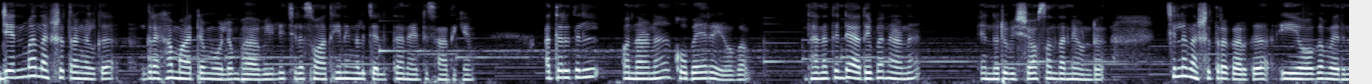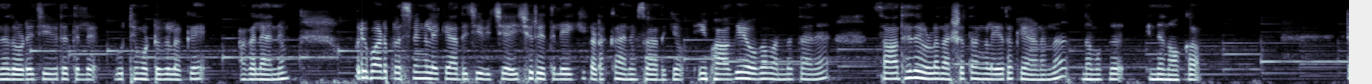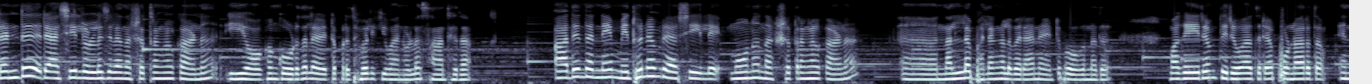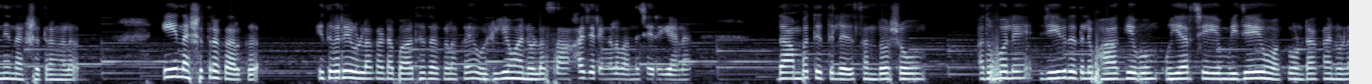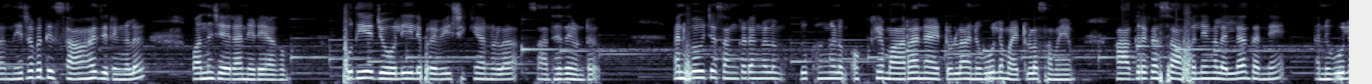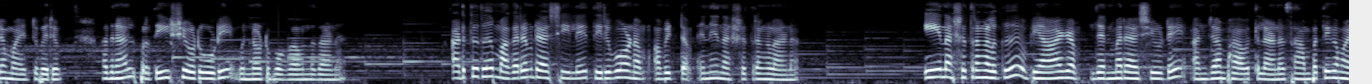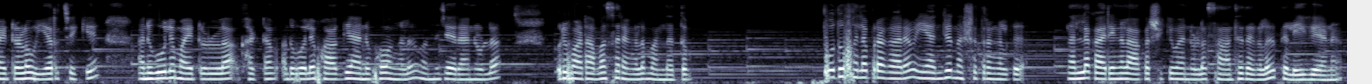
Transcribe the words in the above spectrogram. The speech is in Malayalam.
ജന്മനക്ഷത്രങ്ങൾക്ക് ഗ്രഹമാറ്റം മൂലം ഭാവിയിൽ ചില സ്വാധീനങ്ങൾ ചെലുത്താനായിട്ട് സാധിക്കും. അത്തരത്തിൽ ഒന്നാണ് കുബേരയോഗം ധനത്തിന്റെ അധിപനാണ് എന്നൊരു വിശ്വാസം തന്നെയുണ്ട്. ചില നക്ഷത്രക്കാർക്ക് ഈ യോഗം വരുന്നതോടെ ജീവിതത്തിലെ ബുദ്ധിമുട്ടുകളൊക്കെ അകലാനും ഒരുപാട് പ്രശ്നങ്ങളെയൊക്കെ അതിജീവിച്ച് ഐശ്വര്യത്തിലേക്ക് കടക്കാനും സാധിക്കും. ഈ ഭാഗ്യയോഗം വന്നെത്താൻ സാധ്യതയുള്ള നക്ഷത്രങ്ങൾ ഏതൊക്കെയാണെന്ന് നമുക്ക് ഇന്ന് നോക്കാം. രണ്ട് രാശിയിലുള്ള ചില നക്ഷത്രങ്ങൾക്കാണ് ഈ യോഗം കൂടുതലായിട്ട് പ്രതിഫലിക്കുവാനുള്ള സാധ്യത. ആദ്യം തന്നെ മിഥുനം രാശിയിലെ മൂന്ന് നക്ഷത്രങ്ങൾക്കാണ് നല്ല ഫലങ്ങൾ വരാനായിട്ട് പോകുന്നത്. മകയിരം തിരുവാതിര പുണർദം എന്നീ നക്ഷത്രങ്ങൾ. ഈ നക്ഷത്രക്കാർക്ക് ഇതുവരെയുള്ള കടബാധ്യതകളൊക്കെ ഒഴിയുവാനുള്ള സാഹചര്യങ്ങൾ വന്നു ചേരുകയാണ്. ദാമ്പത്യത്തിൽ സന്തോഷവും അതുപോലെ ജീവിതത്തിൽ ഭാഗ്യവും ഉയർച്ചയും വിജയവും ഒക്കെ ഉണ്ടാക്കാനുള്ള നിരവധി സാഹചര്യങ്ങൾ വന്നു ചേരാനിടയാകും. പുതിയ ജോലിയിൽ പ്രവേശിക്കാനുള്ള സാധ്യതയുണ്ട്. അനുഭവിച്ച സങ്കടങ്ങളും ദുഃഖങ്ങളും ഒക്കെ മാറാനായിട്ടുള്ള അനുകൂലമായിട്ടുള്ള സമയം. ആഗ്രഹ സാഫല്യങ്ങളെല്ലാം തന്നെ അനുകൂലമായിട്ട് വരും. അതിനാൽ പ്രതീക്ഷയോടുകൂടി മുന്നോട്ട് പോകാവുന്നതാണ്. അടുത്തത് മകരം രാശിയിലെ തിരുവോണം അവിട്ടം എന്നീ നക്ഷത്രങ്ങളാണ്. ഈ നക്ഷത്രങ്ങൾക്ക് വ്യാഴം ജന്മരാശിയുടെ അഞ്ചാം ഭാവത്തിലാണ്. സാമ്പത്തികമായിട്ടുള്ള ഉയർച്ചയ്ക്ക് അനുകൂലമായിട്ടുള്ള ഘട്ടം അതുപോലെ ഭാഗ്യാനുഭവങ്ങൾ വന്നു ചേരാനുള്ള ഒരുപാട് അവസരങ്ങളും വന്നെത്തും. പൊതുഫലപ്രകാരം ഈ അഞ്ച് നക്ഷത്രങ്ങൾക്ക് നല്ല കാര്യങ്ങൾ ആകർഷിക്കുവാനുള്ള സാധ്യതകൾ തെളിയുകയാണ്.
